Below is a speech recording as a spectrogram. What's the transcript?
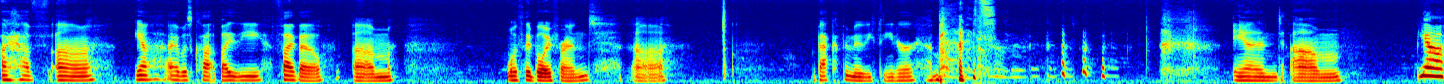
I have, uh, yeah, I was caught by the 5 um, with a boyfriend, uh, back at the movie theater, but, and, um, yeah,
